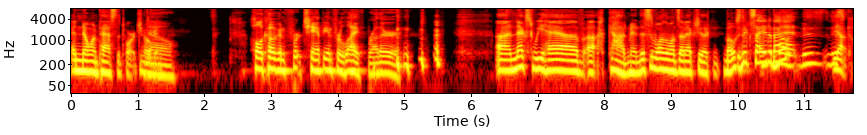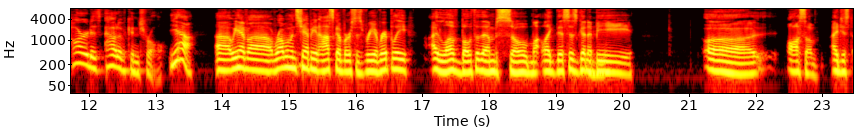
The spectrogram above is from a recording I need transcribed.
and no one passed the torch. Hogan. No. Hulk Hogan for champion for life, brother. Uh, next we have uh, God, man, this is one of the ones I'm actually like most excited about. Matt, this this Yeah. card is out of control. Yeah. Uh, we have uh, Raw Women's Champion Asuka versus Rhea Ripley. I love both of them so much. Like this is gonna be uh awesome. I just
